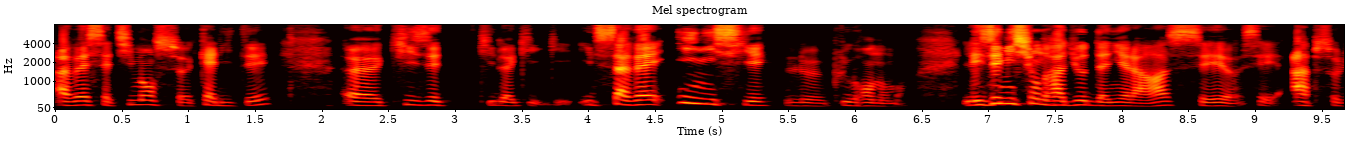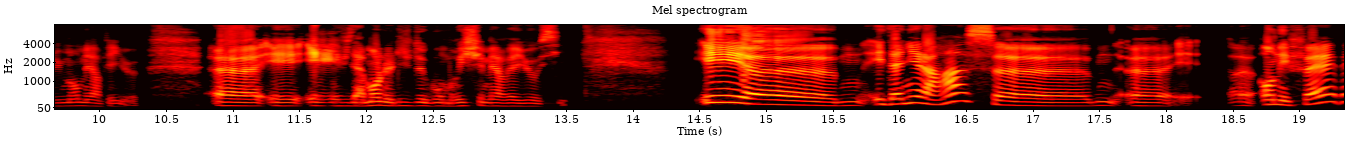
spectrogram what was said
avaient cette immense qualité euh, qu'ils qu'ils savaient initier le plus grand nombre. Les émissions de radio de Daniel Arras, c'est euh, absolument merveilleux. et, évidemment, le livre de Gombrich est merveilleux aussi. Et, Daniel Arras, en effet,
